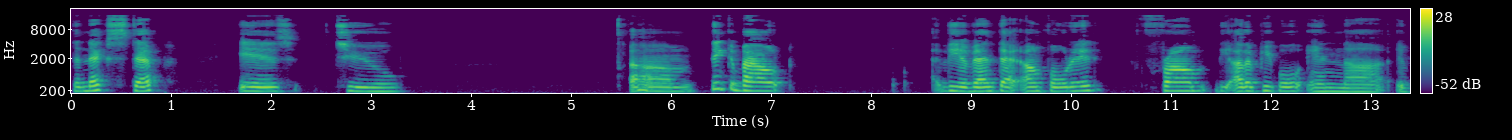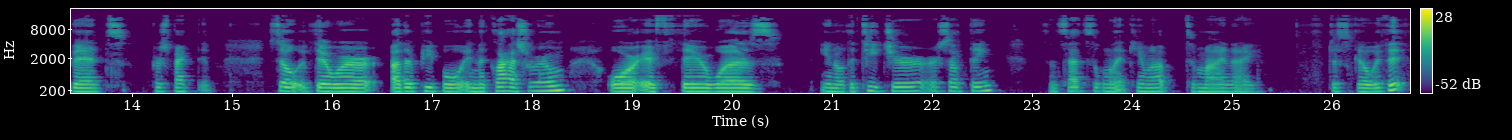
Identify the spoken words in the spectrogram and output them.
the next step is to um, think about the event that unfolded from the other people in the event's perspective. So if there were other people in the classroom or if there was, you know, the teacher or something, since that's the one that came up to mind, I just go with it.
